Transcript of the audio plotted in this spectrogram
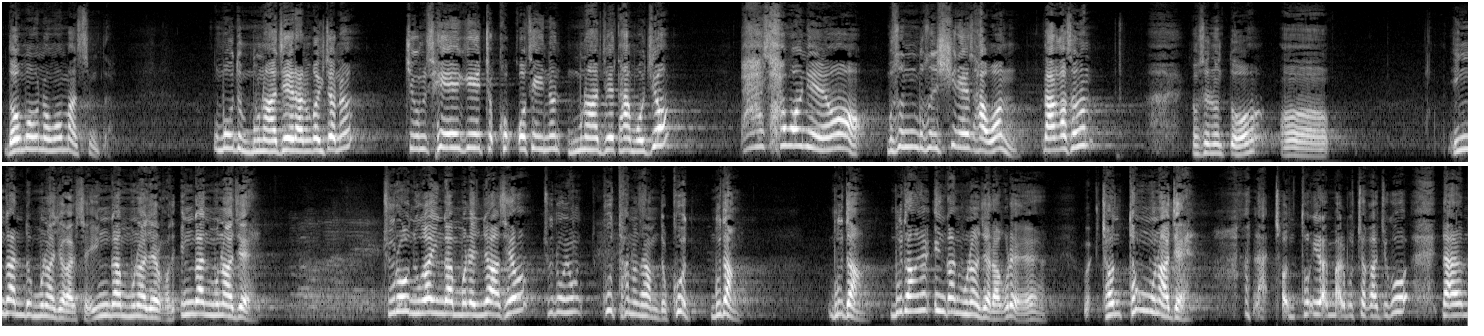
너무너무 많습니다. 모든 문화재라는 거 있잖아요. 지금 세계 곳곳에 있는 문화재 다 뭐죠? 다 사원이에요. 무슨 무슨 신의 사원. 나가서는 요새는 또 어, 인간도 문화재가 있어요. 인간 문화재라고 해서 인간 문화재. 주로 누가 인간 문화재인지 아세요? 주로 굿하는 사람들, 굿, 무당, 무당, 무당을 인간 문화재라고 그래. 전통 문화재. 전통이란 말 붙여가지고 나름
